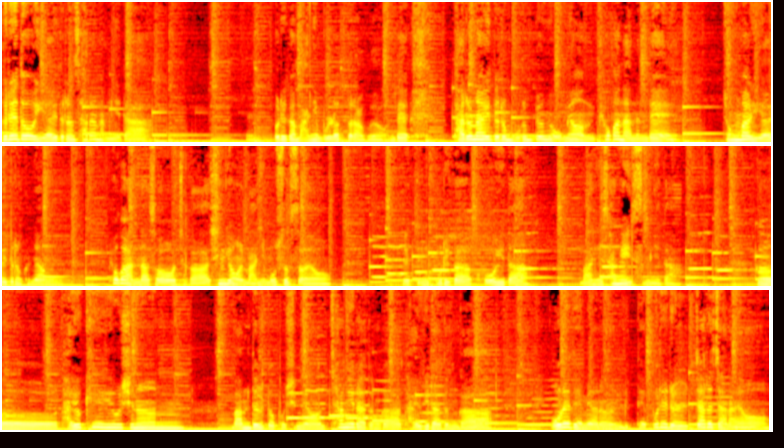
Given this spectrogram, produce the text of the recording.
그래도 이 아이들은 살아납니다. 예, 뿌리가 많이 물렀더라고요. 근데 다른 아이들은 무름병이 오면 표가 나는데 정말 이 아이들은 그냥 표가 안 나서 제가 신경을 많이 못 썼어요. 그랬더니 뿌리가 거의 다 많이 상해 있습니다. 그 다육 키우시는 맘들도 보시면 창이라든가 다육이라든가 오래되면은 밑에 뿌리를 자르잖아요.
